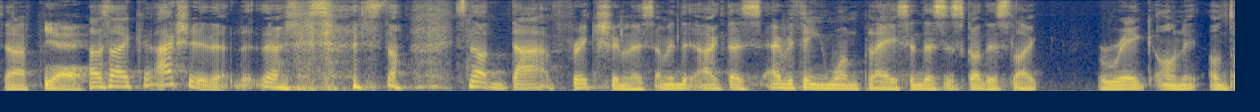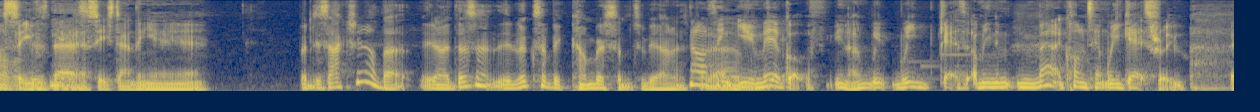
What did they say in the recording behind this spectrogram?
setup. Yeah. I was like, actually, it's not it's not that frictionless. I mean, like, there's everything in one place, and there's it's got this like rig on it on top of his yeah, desk. see standing, yeah, yeah. But it's actually not that. You know, it doesn't. It looks a bit cumbersome, to be honest. No, I but, think um, you may have got, you know, we, we get, I mean, the amount of content we get through, uh,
